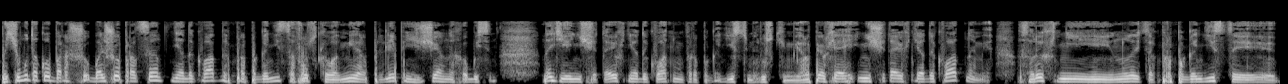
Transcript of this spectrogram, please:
Почему такой большой, процент неадекватных пропагандистов русского мира, Прилепин, Чечерных, Обысин? Знаете, я не считаю их неадекватными пропагандистами русского мира. Во-первых, я не считаю их неадекватными. Во-вторых, не, ну, знаете, так, пропагандисты,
